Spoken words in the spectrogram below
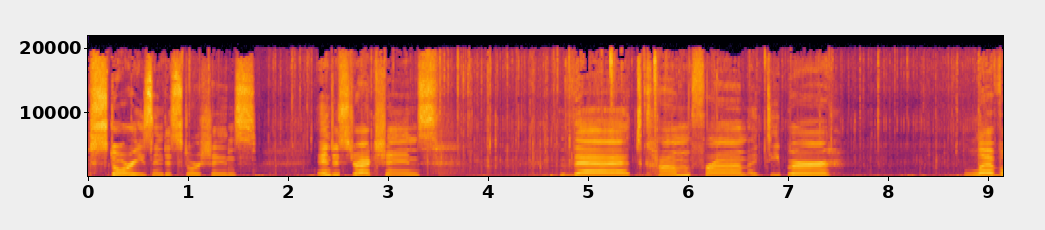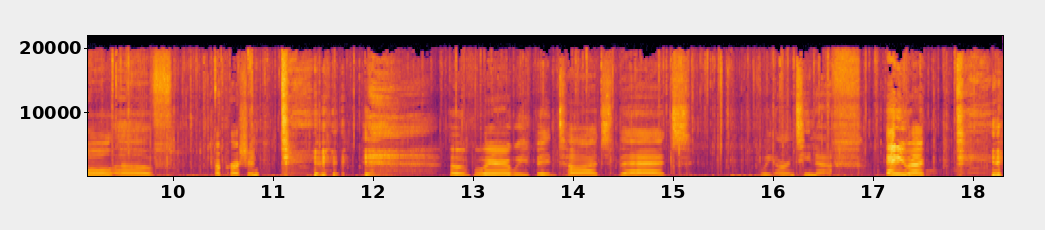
stories and distortions and distractions that come from a deeper level of oppression, of where we've been taught that we aren't enough. Anyway,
